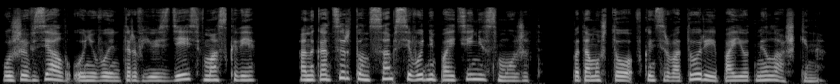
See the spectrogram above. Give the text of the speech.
уже взял у него интервью здесь, в Москве, а на концерт он сам сегодня пойти не сможет, потому что в консерватории поет Милашкина.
